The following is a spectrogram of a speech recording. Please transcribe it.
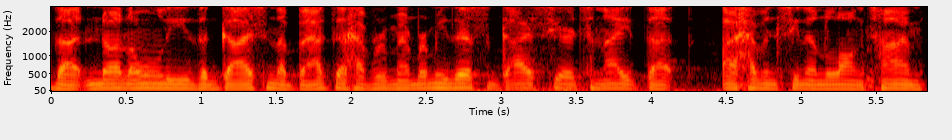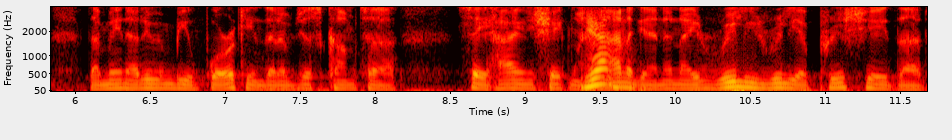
that not only the guys in the back that have remembered me, there's guys here tonight that I haven't seen in a long time that may not even be working that have just come to say hi and shake my Yeah. hand again. And I really, really appreciate that.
